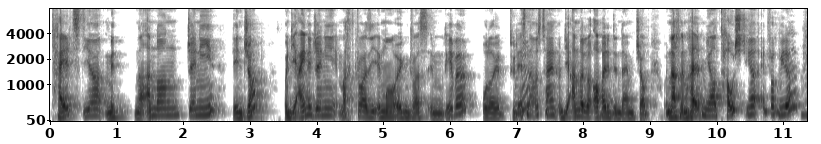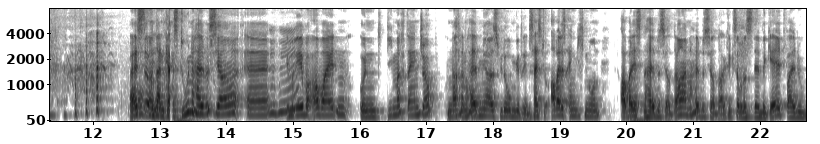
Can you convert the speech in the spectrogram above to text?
teilst dir mit einer anderen Jenny den Job und die eine Jenny macht quasi immer irgendwas im Rewe oder tut Mhm. Essen austeilen und die andere arbeitet in deinem Job. Und nach einem halben Jahr tauscht ihr einfach wieder. Weißt Oh, du, und dann kannst du ein halbes Jahr äh, Mhm. im Rewe arbeiten und die macht deinen Job und nach einem halben Jahr ist wieder umgedreht. Das heißt, du arbeitest eigentlich nur, arbeitest ein halbes Jahr da, ein halbes Jahr da, kriegst aber dasselbe Geld, weil du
